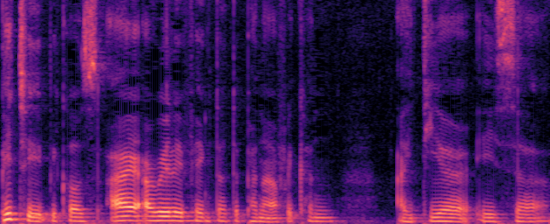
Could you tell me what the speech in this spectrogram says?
pity, because I, I, really think that the Pan African idea is uh,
